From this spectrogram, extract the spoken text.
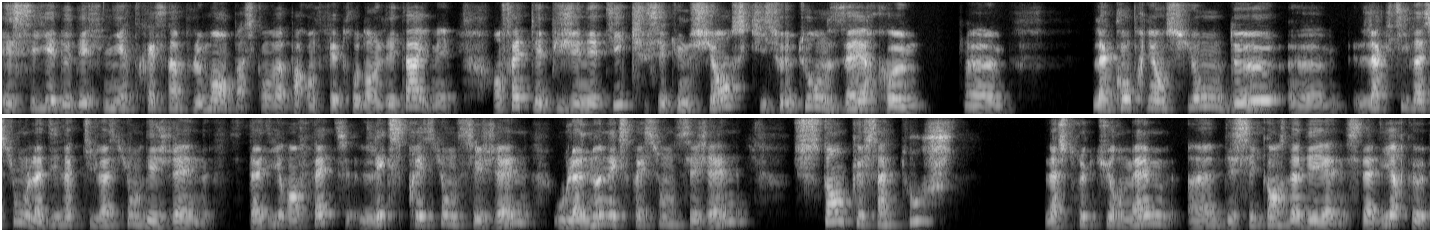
essayer de définir très simplement, parce qu'on ne va pas rentrer trop dans le détail, mais en fait, l'épigénétique, c'est une science qui se tourne vers euh, la compréhension de l'activation ou la désactivation des gènes, c'est-à-dire en fait l'expression de ces gènes ou la non-expression de ces gènes sans que ça touche la structure même hein, des séquences d'ADN. C'est-à-dire qu'il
